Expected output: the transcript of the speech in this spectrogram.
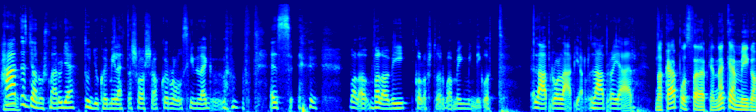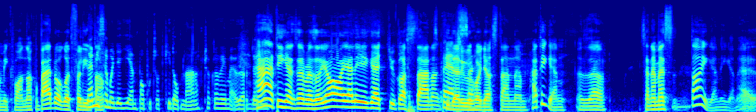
Hát ez gyanús már, ugye? Tudjuk, hogy mi lett a sorsa, akkor valószínűleg ez vala, valami kolostorban még mindig ott lábról lábja, lábra jár. Na káposztalepke, nekem még amik vannak, pár dolgot felírtam. Nem hiszem, hogy egy ilyen papucsot kidobnának, csak azért, mert ördög. Hát igen, szerintem ez a jaj, elégetjük, aztán Ez kiderül, persze. hogy aztán nem. Hát igen, ezzel Szerintem ez, na igen, igen, ez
